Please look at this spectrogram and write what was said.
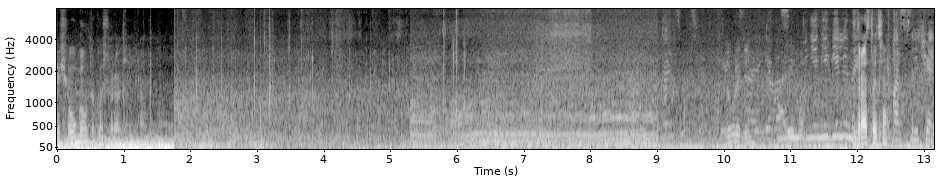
Еще угол такой широкий прям. Добрый день. Мне не велено Здравствуйте. вас встречать.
